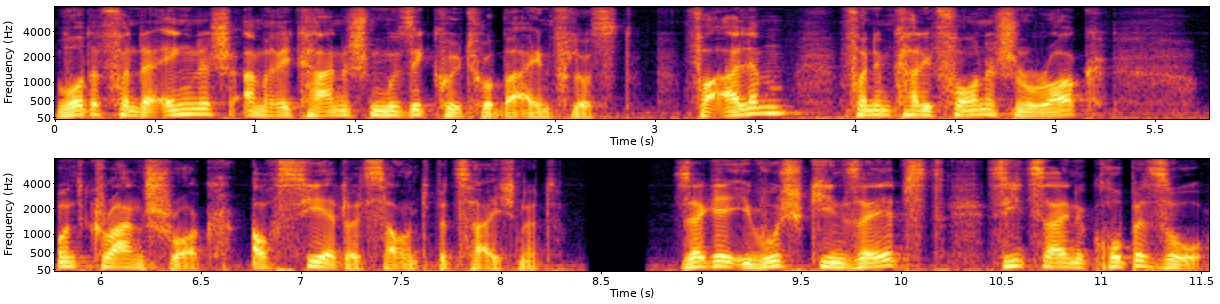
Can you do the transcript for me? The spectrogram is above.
wurde von der englisch-amerikanischen Musikkultur beeinflusst, vor allem von dem kalifornischen Rock und Grunge Rock, auch Seattle Sound bezeichnet. Sergei Iwuschkin selbst sieht seine Gruppe so:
